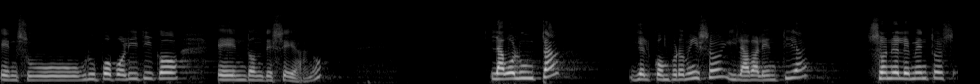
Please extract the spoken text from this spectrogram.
en su grupo político, en donde sea. La voluntad y el compromiso y la valentía son elementos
